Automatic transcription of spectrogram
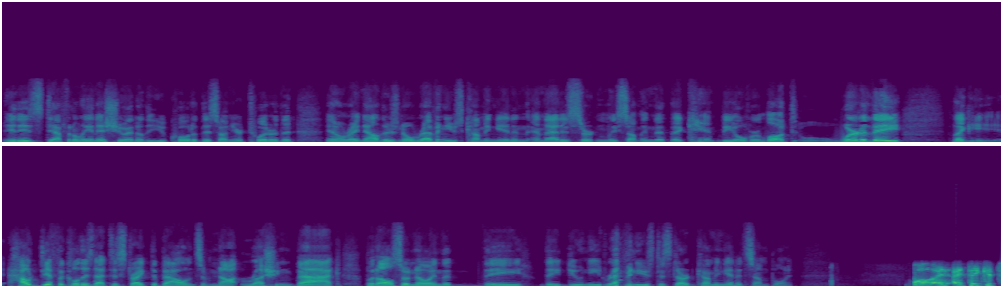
it is definitely an issue. I know that you quoted this on your Twitter that you know right now there's no revenues coming in, and, and that is certainly something that, that can't be overlooked. Where do they? Like how difficult is that to strike the balance of not rushing back, but also knowing that they they do need revenues to start coming in at some point. Well, I, I think it's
